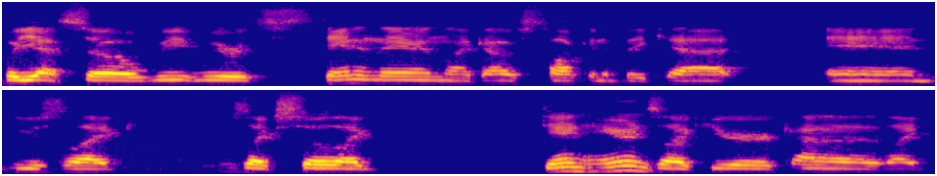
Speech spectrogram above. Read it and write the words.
but yeah, so we we were standing there and like I was talking to Big Cat, and he was like, he was like, so like Dan Haren's like you're kind of like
